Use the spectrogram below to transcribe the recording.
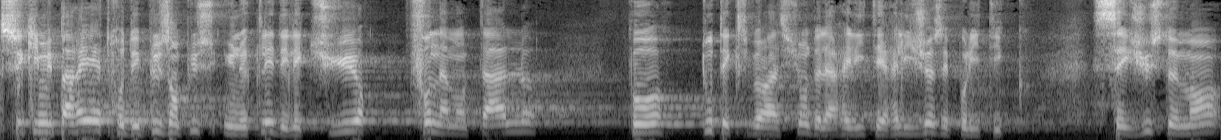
ce qui me paraît être de plus en plus une clé de lecture fondamentale pour toute exploration de la réalité religieuse et politique. C'est justement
